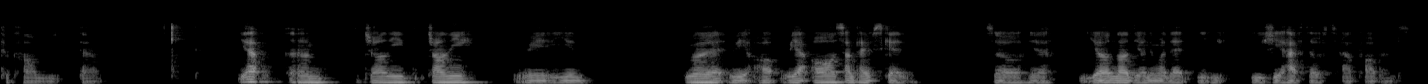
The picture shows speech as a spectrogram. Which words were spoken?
to calm me down. Yeah, um, Johnny, Johnny, we you, we we all we are all sometimes scared. So yeah, you're not the only one that you usually have those of problems.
